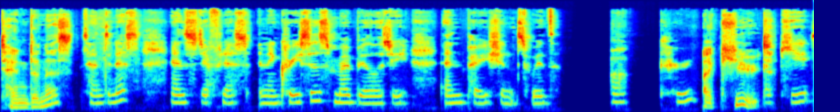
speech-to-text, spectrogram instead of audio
tenderness, tenderness, and stiffness, and increases mobility in patients with acute, acute. acute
